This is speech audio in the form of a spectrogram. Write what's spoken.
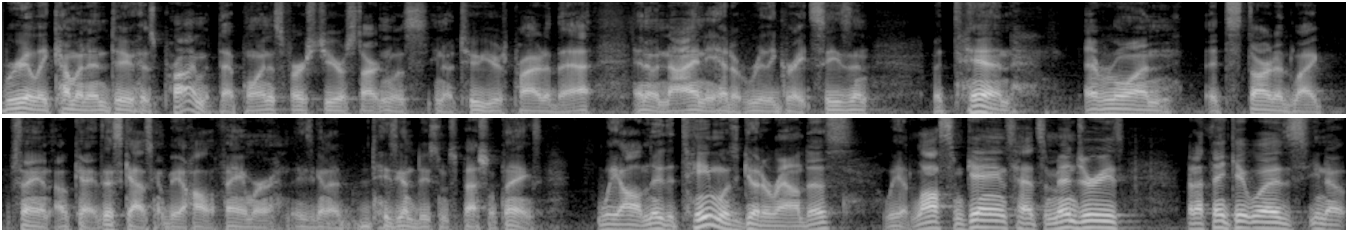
really coming into his prime at that point. His first year starting was, you know, two years prior to that. In 09, he had a really great season. But 10, everyone, it started like saying, okay, this guy's going to be a Hall of Famer. He's going to he's going to do some special things. We all knew the team was good around us. We had lost some games, had some injuries, but I think it was, you know,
